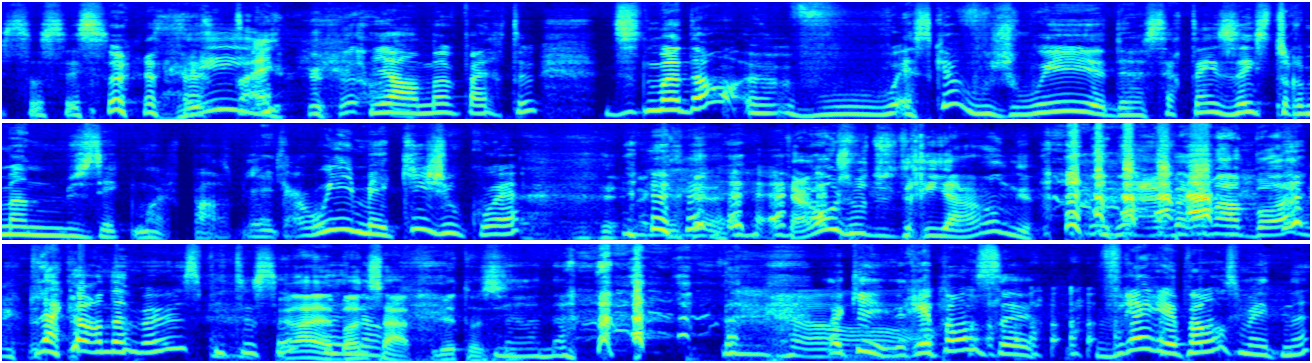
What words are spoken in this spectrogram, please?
ça, c'est sûr. il y en a partout. Dites-moi donc, vous, est-ce que vous jouez de certains instruments de musique? Moi, je pense bien que oui, mais qui joue quoi? Caro joue du triangle. vraiment bonne. La cornemuse, puis tout ça. Ouais, elle est bonne, ça flûte aussi. Non, non. OK, réponse, euh, vraie réponse maintenant.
